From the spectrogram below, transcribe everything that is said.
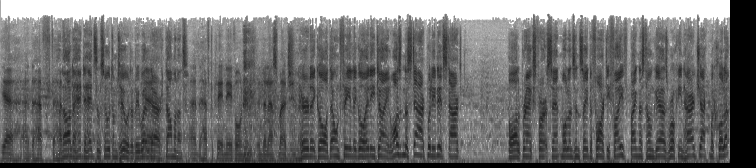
Yeah, and they have to have. And all the head-to-heads will suit them too. They'll be well Yeah. there, dominant. and they have to play Naomh Eoin in, in the last match. And here they go, downfield they go. Eddie Doyle wasn't a start, but he did start. Ball breaks for St Mullins inside the 45. Bagenalstown Gaels working hard. Jack McCullough,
